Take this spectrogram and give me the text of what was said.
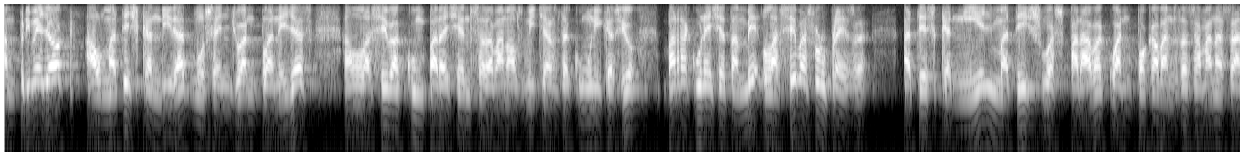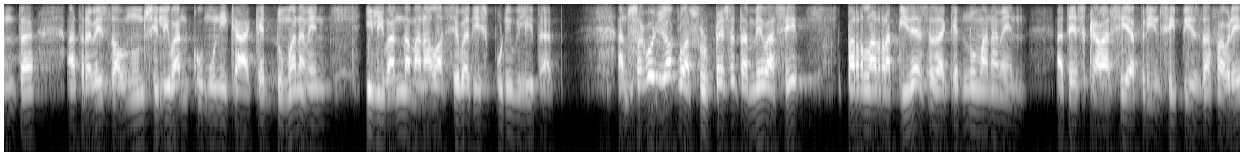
En primer lloc, el mateix candidat, mossèn Joan Planelles, en la seva compareixença davant els mitjans de comunicació, va reconèixer també la seva sorpresa, atès que ni ell mateix s'ho esperava quan poc abans de Setmana Santa, a través del nunci li van comunicar aquest nomenament i li van demanar la seva disponibilitat. En segon lloc, la sorpresa també va ser per la rapidesa d'aquest nomenament atès que va ser a principis de febrer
